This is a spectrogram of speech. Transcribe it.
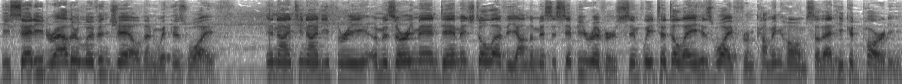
He said he'd rather live in jail than with his wife. In 1993, a Missouri man damaged a levee on the Mississippi River simply to delay his wife from coming home so that he could party.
